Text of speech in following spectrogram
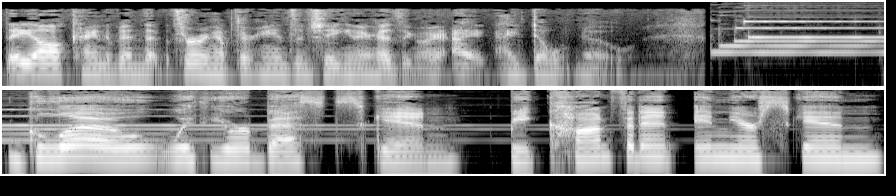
They all kind of end up throwing up their hands and shaking their heads and going, I, I don't know. Glow with your best skin. Be confident in your skin.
